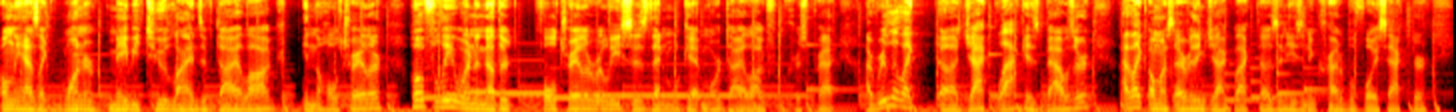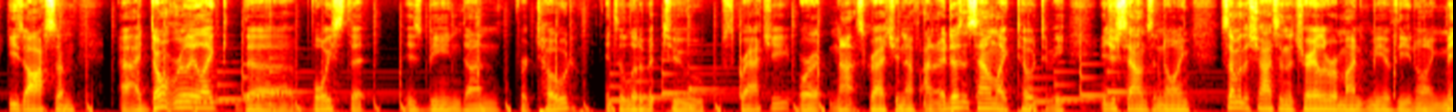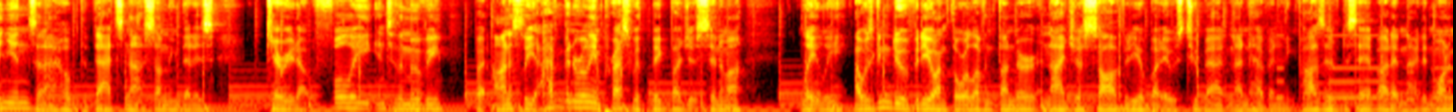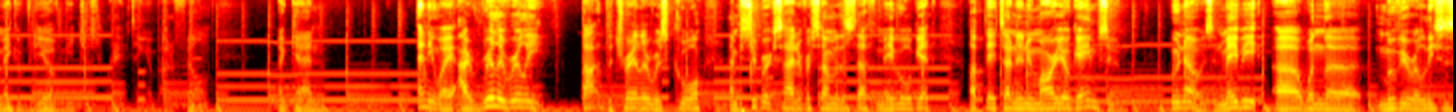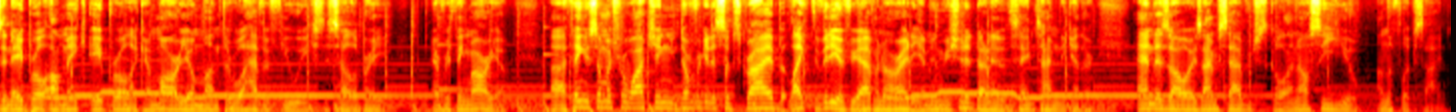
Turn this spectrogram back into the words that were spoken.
only has like one or maybe two lines of dialogue in the whole trailer. Hopefully, when another full trailer releases, then we'll get more dialogue from Chris Pratt. I really like uh, Jack Black as Bowser. I like almost everything Jack Black does, and he's an incredible voice actor. He's awesome. I don't really like the voice that is being done for Toad. It's a little bit too scratchy or not scratchy enough. I don't know. It doesn't sound like Toad to me. It just sounds annoying. Some of the shots in the trailer reminded me of the annoying Minions, and I hope that that's not something that is carried out fully into the movie. But honestly, I haven't been really impressed with big budget cinema lately. I was going to do a video on Thor Love and Thunder, and I just saw a video, but it was too bad, and I didn't have anything positive to say about it, and I didn't want to make a video of me just ranting about a film again. Anyway, I really, really thought the trailer was cool. I'm super excited for some of the stuff. Maybe we'll get updates on a new Mario game soon. Who knows? And maybe uh, when the movie releases in April, I'll make April like a Mario month, or we'll have a few weeks to celebrate everything Mario. Uh, thank you so much for watching. Don't forget to subscribe. Like the video if you haven't already. I mean, we should have done it at the same time together. And as always, I'm Savage Skull, and I'll see you on the flip side.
